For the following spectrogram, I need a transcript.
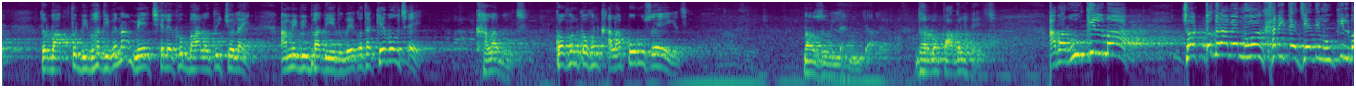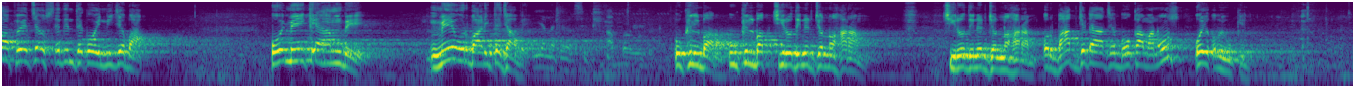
তোর বাপ তো বিবাহ দিবে না মেয়ে ছেলে খুব ভালো, তুই চলাই, আমি বিবাহ দিয়ে দেবো। এ কথা কে বলছে? খালা বলছে। কখন কখন খালা পুরুষ হয়ে গেছে। নজুবিল্লাহ জালে ধর্ম পাগল হয়েছে। আবার উকিল বাপ চট্টগ্রামে নোয়াখালীতে যেদিন উকিল বাপ হয়েছে, সেদিন থেকে ওই নিজে বাপ। ওই মেয়েকে আনবে, মেয়ে ওর বাড়িতে যাবে। উকিল বাপ উকিল বাপ চিরদিনের জন্য হারাম। চিরদিনের জন্য হারাম। ওর বাপ যেটা আছে, বোকা মানুষ, ওই হবে উকিল।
